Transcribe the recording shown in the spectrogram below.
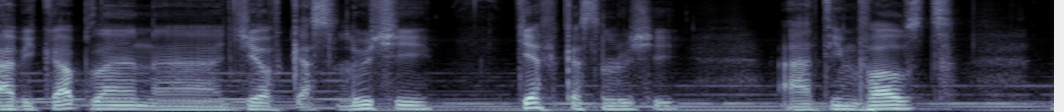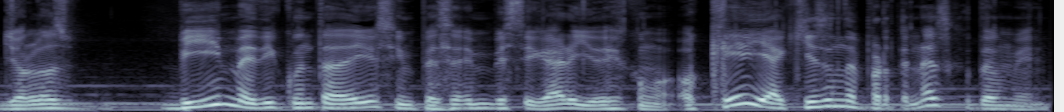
Abby Kaplan, a Geoff Castellucci, Jeff Castellucci, a Tim Faust. Yo los vi, me di cuenta de ellos y empecé a investigar y yo dije como, ok, aquí es donde pertenezco también.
